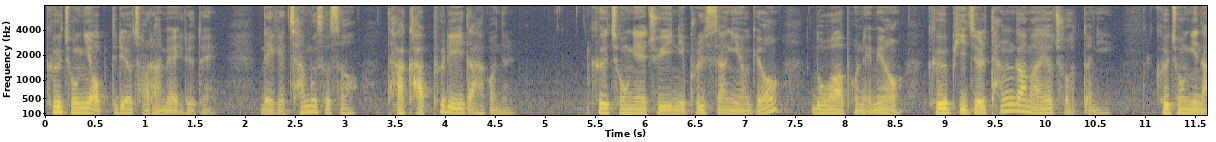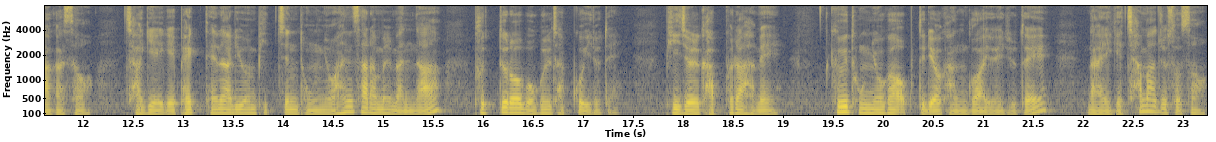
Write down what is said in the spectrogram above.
그 종이 엎드려 절하며 이르되 내게 참으소서 다 갚으리이다 하거늘. 그 종의 주인이 불쌍히 여겨 놓아 보내며 그 빚을 탕감하여 주었더니 그 종이 나가서 자기에게 백 데나리온 빚진 동료 한 사람을 만나 붙들어 목을 잡고 이르되 빚을 갚으라 하매 그 동료가 엎드려 간구하여 이르되 나에게 참아 주소서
